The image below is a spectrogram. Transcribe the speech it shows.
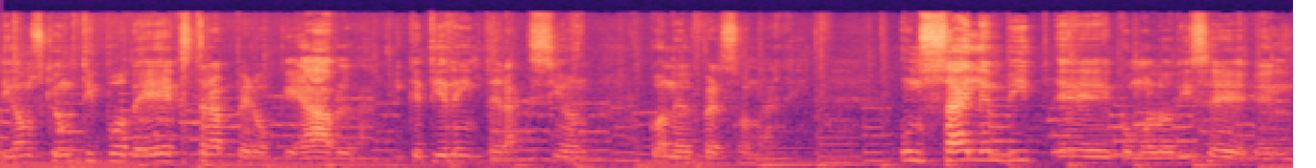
digamos que un tipo de extra, pero que habla y que tiene interacción con el personaje. Un silent beat, eh, como lo dice el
